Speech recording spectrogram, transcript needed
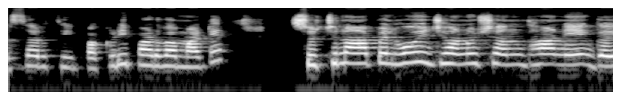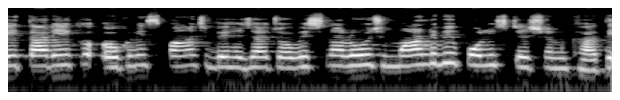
અસરથી પકડી પાડવા માટે સૂચના આપેલ હોય જે અનુસંધાને ગઈ તારીખ ઓગણીસ પાંચ બે હજાર ચોવીસના રોજ માંડવી પોલીસ સ્ટેશન ખાતે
